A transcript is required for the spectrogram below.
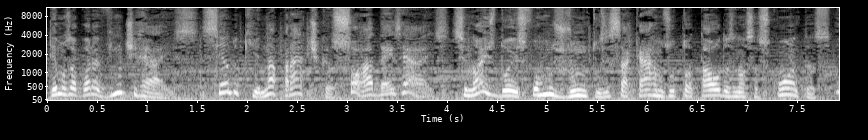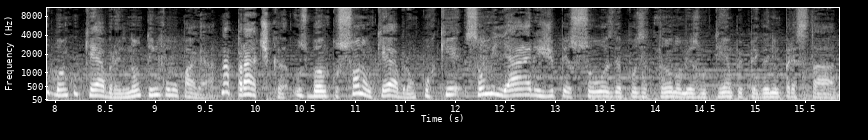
Temos agora 20 reais, sendo que, na prática, só há 10 reais. Se nós dois formos juntos e sacarmos o total das nossas contas, o banco quebra, ele não tem como pagar. Na prática, os bancos só não quebram porque são milhares de pessoas depositando ao mesmo tempo e pegando emprestado.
